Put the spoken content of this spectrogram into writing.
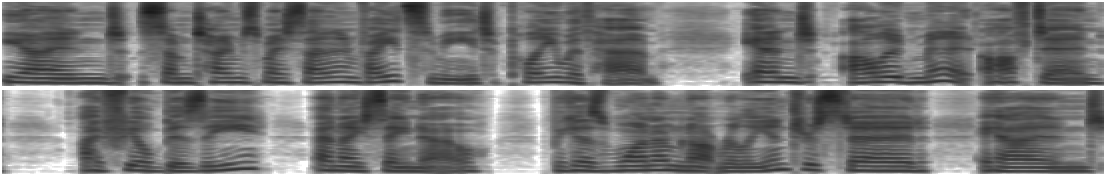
And sometimes my son invites me to play with him. And I'll admit, often I feel busy and I say no because one, I'm not really interested. And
